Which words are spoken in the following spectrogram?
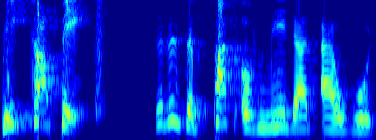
big topic. This is a part of me that I would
